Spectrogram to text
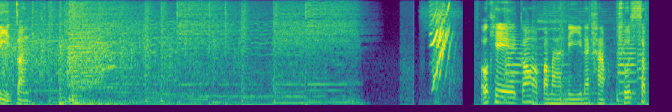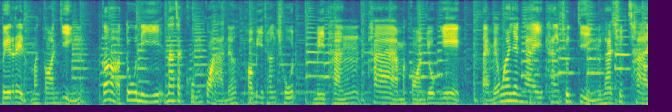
ดีดจัง โอเคก็ประมาณนี้นะครับ ชุดสปิริตมังกรหญิง ก็ตู้นี้น่าจะคุ้มกว่าเนอะเพราะมีทั้งชุดมีทั้งท่ามังกรโยกเยก แต่ไม่ว่ายังไงทั้งชุดหญิงและชุดชาย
